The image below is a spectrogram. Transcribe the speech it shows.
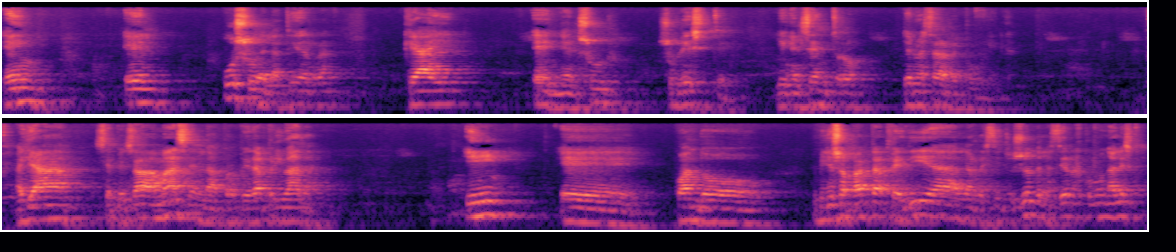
en el uso de la tierra que hay en el sur, sureste y en el centro de nuestra república. Allá se pensaba más en la propiedad privada y eh, cuando Emilio Zapata pedía la restitución de las tierras comunales,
